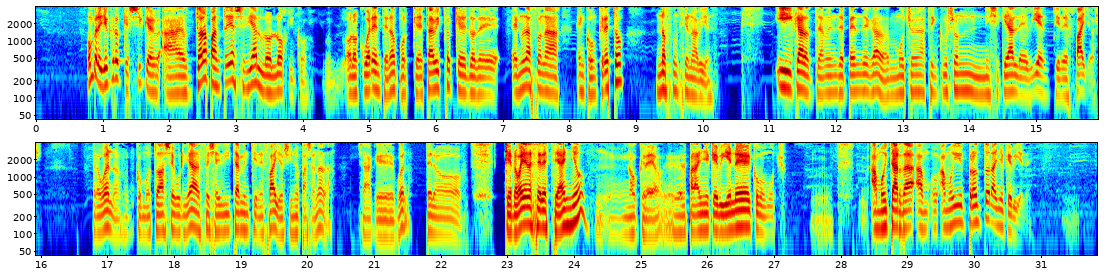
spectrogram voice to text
Hombre, yo creo que sí, que a toda la pantalla sería lo lógico o lo coherente, ¿no? Porque está visto que lo de en una zona en concreto no funciona bien. Y claro, también depende, claro, muchos hasta incluso ni siquiera lee bien, tiene fallos. Pero bueno, como toda seguridad, el Face ID también tiene fallos y no pasa nada. O sea que, bueno, pero que lo vayan a hacer este año, mm, no creo. Para el año que viene, como mucho. Mm, A muy tarda, a, muy pronto el año que viene.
